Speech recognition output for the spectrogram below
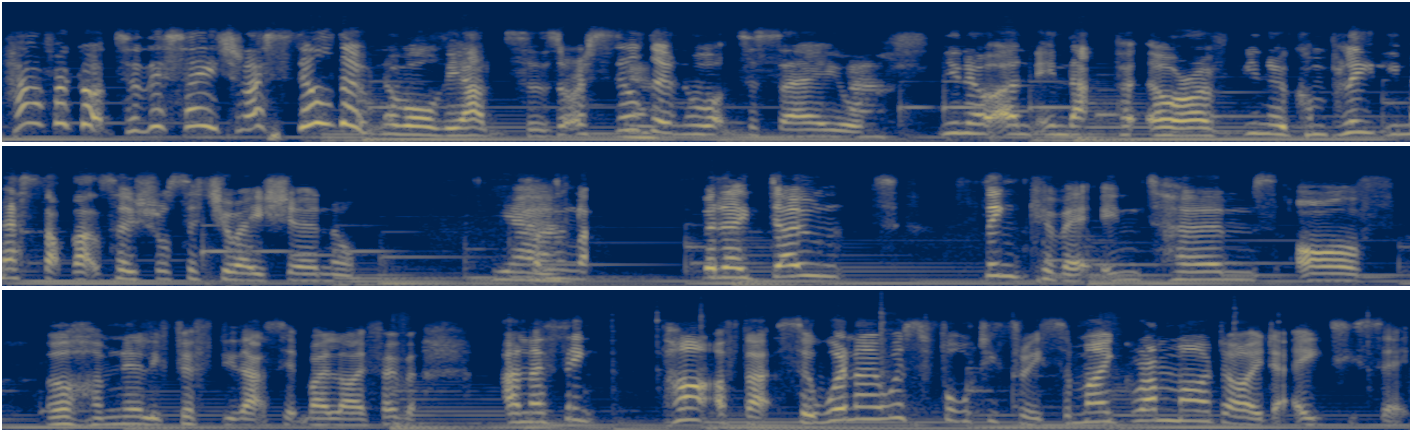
how have I got to this age and I still don't know all the answers, or I still Yeah. don't know what to say, or you know, and in that, or I've you know completely messed up that social situation, or yeah like. But I don't think of it in terms of, oh, I'm nearly 50, that's it, my life over. And I think part of that. So when I was 43, so my grandma died at 86.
